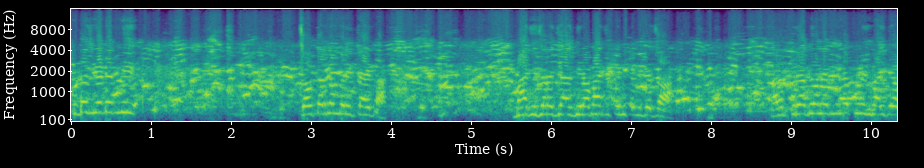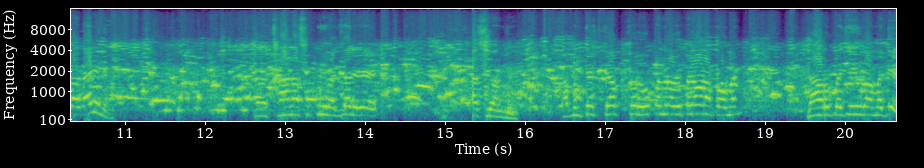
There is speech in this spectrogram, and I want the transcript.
कुठंच भेटत मी चौथा नंबर एक काय का? भाजी जरा जास्त दिला भाजी कमी कमी त्याचा जा. कारण पुऱ्या दोन मिनिटात पुरीच भाजी देवा काय नाही. छान असं पुरी भाजी झाली. आहे. आपण ते स्टेप करू. पंधरा रुपयाला वडापाव मग दहा रुपयाच्या युगामध्ये.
